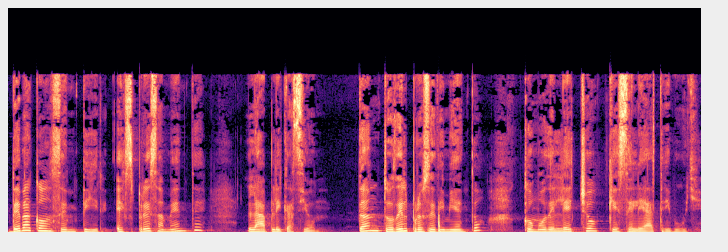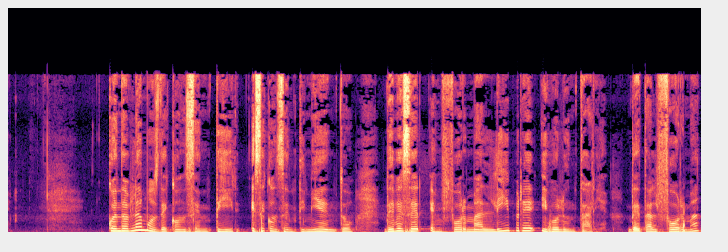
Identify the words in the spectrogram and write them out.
deba consentir expresamente la aplicación tanto del procedimiento como del hecho que se le atribuye. Cuando hablamos de consentir, ese consentimiento debe ser en forma libre y voluntaria, de tal forma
